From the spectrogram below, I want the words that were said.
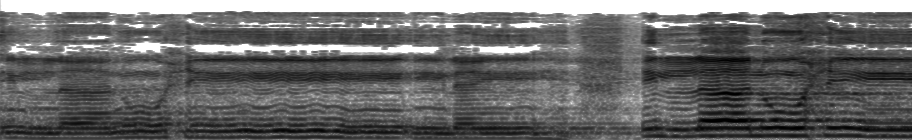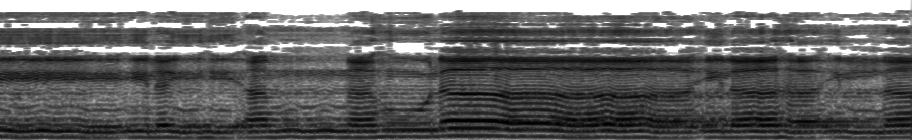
إلا نوحي إليه إلا نوحي إليه أنه لا إله إلا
